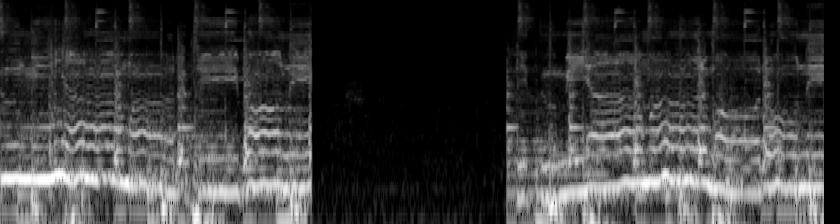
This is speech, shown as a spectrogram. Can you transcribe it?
তুমি আমার জীবনে। তুমি আমার মরণে।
